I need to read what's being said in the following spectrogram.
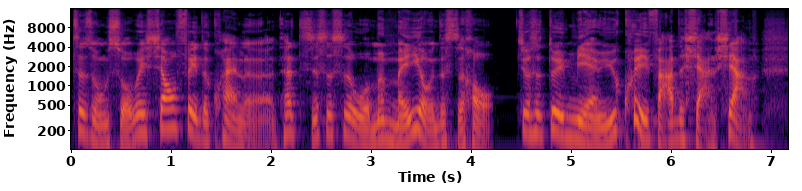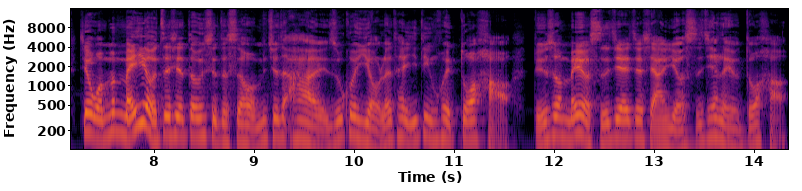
这种所谓消费的快乐，它其实是我们没有的时候。就是对免于匮乏的想象，就我们没有这些东西的时候，我们觉得啊，如果有了它一定会多好。比如说没有时间，就想有时间了有多好；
